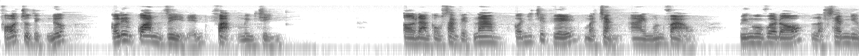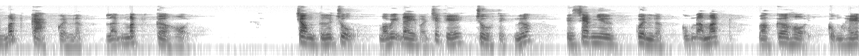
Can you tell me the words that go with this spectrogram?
Phó Chủ tịch nước có liên quan gì đến Phạm Minh Chính. Ở Đảng Cộng sản Việt Nam có những chiếc ghế mà chẳng ai muốn vào, vì ngồi vào đó là xem như mất cả quyền lực lẫn mất cơ hội. Trong tứ trụ mà bị đầy vào chiếc ghế Chủ tịch nước thì xem như quyền lực cũng đã mất và cơ hội cũng hết.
